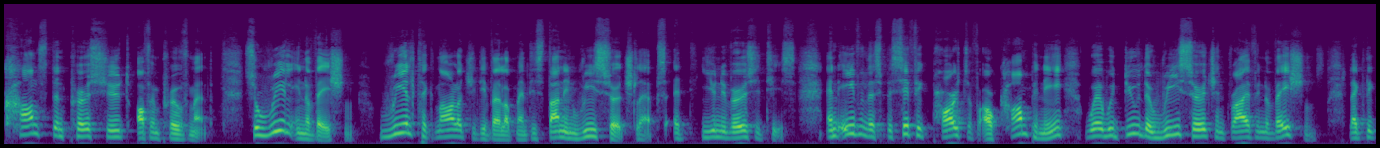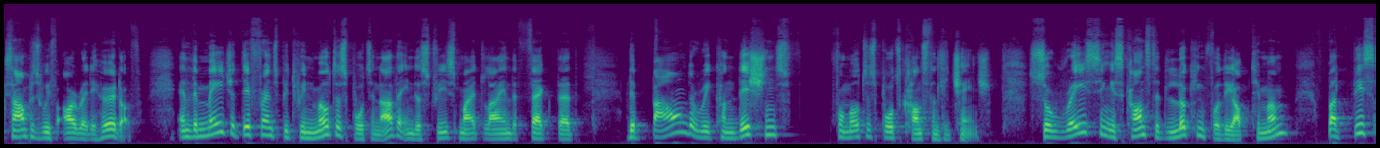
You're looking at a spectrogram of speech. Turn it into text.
constant pursuit of improvement. So, real innovation, real technology development is done in research labs at universities and even the specific parts of our company where we do the research and drive innovations, like the examples we've already heard of. And the major difference between motorsports and other industries might lie in the fact that the boundary conditions for motorsports constantly change. So racing is constantly looking for the optimum, but this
